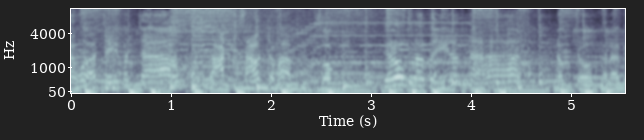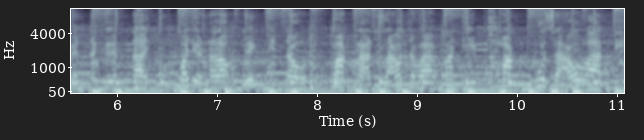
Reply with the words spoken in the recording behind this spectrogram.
ละหัวใจมันเจ้าหลานสาวจะพาพขึ้นทรงเดี๋ยวลงล้วไปนังนานน้ำโจกกระเบ็นนะคืนได้มาเยือนเราพลิกจิตเจ้า มักหลานสาวจะพามานีมักผู้สาววานนี้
